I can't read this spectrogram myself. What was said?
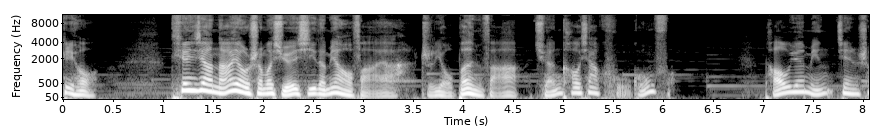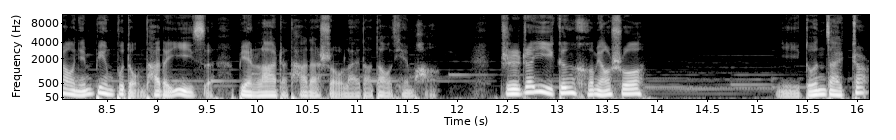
哎呦，天下哪有什么学习的妙法呀？只有笨法，全靠下苦功夫。”陶渊明见少年并不懂他的意思，便拉着他的手来到稻田旁，指着一根禾苗说：“你蹲在这儿，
